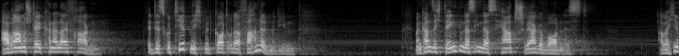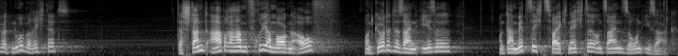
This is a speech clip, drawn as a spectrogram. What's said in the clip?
Abraham stellt keinerlei Fragen. Er diskutiert nicht mit Gott oder verhandelt mit ihm. Man kann sich denken, dass ihm das Herz schwer geworden ist. Aber hier wird nur berichtet, da stand Abraham früh am Morgen auf und gürtete seinen Esel und nahm mit sich zwei Knechte und seinen Sohn Isaak.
